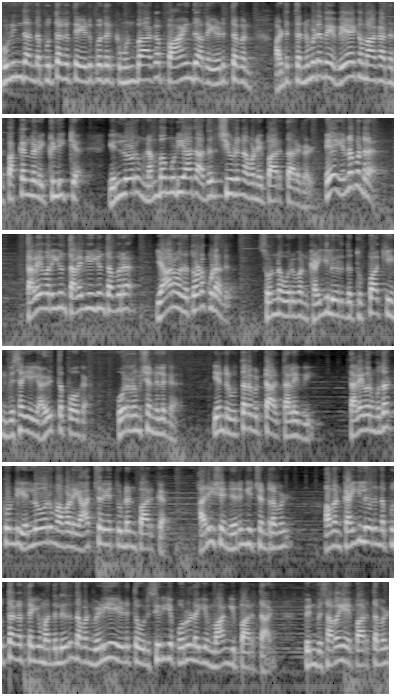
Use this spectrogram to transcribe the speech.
குனிந்து அந்த புத்தகத்தை எடுப்பதற்கு முன்பாக பாய்ந்து அதை எடுத்தவன் அடுத்த நிமிடமே வேகமாக அதன் பக்கங்களை கிழிக்க எல்லோரும் நம்ப முடியாத அதிர்ச்சியுடன் அவனை பார்த்தார்கள். ஏ என்ன பண்ற? தலைவரையும் தலைவியையும் தவிர யாரும் அதை தொடக்கூடாது சொன்ன ஒருவன் கையில் இருந்த துப்பாக்கியின் விசையை அழுத்த போக ஒரு நிமிஷம் நிலுங்க என்று உத்தரவிட்டாள் தலைவி. தலைவர் முதற்கொண்டு எல்லோரும் அவளை ஆச்சரியத்துடன் பார்க்க ஹரிஷை நெருங்கிச் சென்றவள். அவன் கையில் இருந்த புத்தகத்தையும் அதிலிருந்து அவன் வெளியே எடுத்த ஒரு சிறிய பொருளையும் வாங்கி பார்த்தாள். பின்பு சபையை பார்த்தவள்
